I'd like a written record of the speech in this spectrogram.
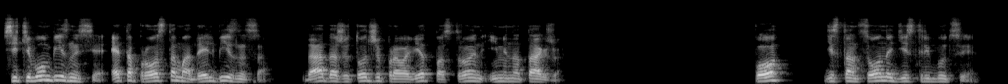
В сетевом бизнесе это просто модель бизнеса. Да, даже тот же правовед построен именно так же. По дистанционной дистрибуции.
